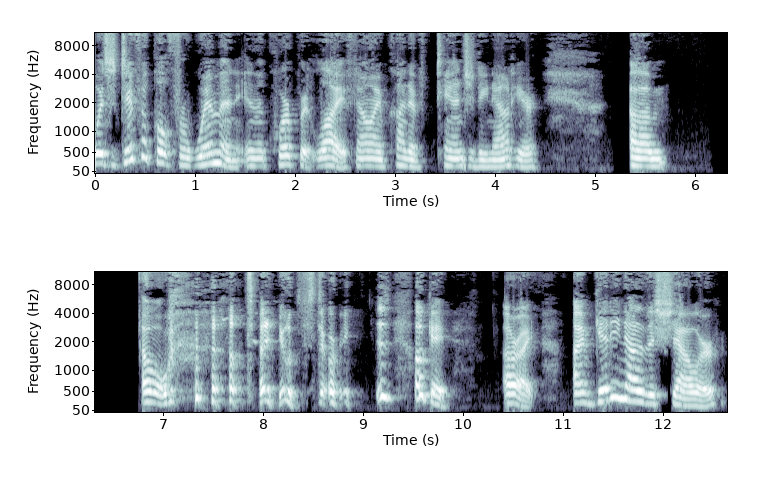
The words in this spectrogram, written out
what's difficult for women in the corporate life. Now I'm kind of tangenting out here. Um, oh, I'll tell you a story. okay, all right. I'm getting out of the shower.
